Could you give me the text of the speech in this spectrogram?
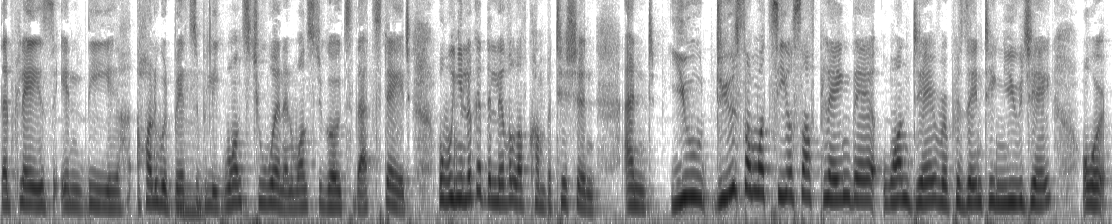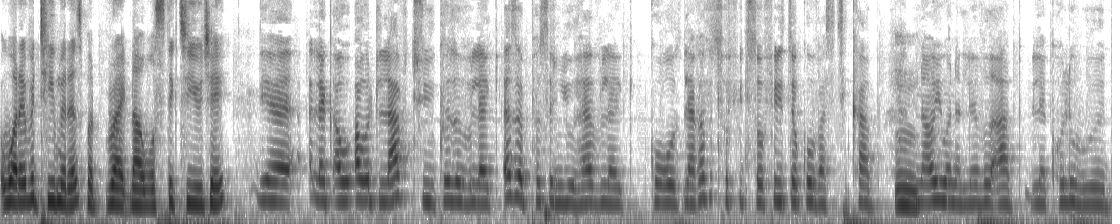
that plays in the Hollywood Bet Super League wants to win and wants to go to that stage. But when you look at the level of competition and you, do you somewhat see yourself playing there one day representing UJ or whatever team it is? But right now we'll stick to UJ. Yeah, like I, I would love to because of like as a person you have like goals like if it's Sophie Sophie Toko Varsity Cup. Mm. Now you want to level up like Hollywood,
